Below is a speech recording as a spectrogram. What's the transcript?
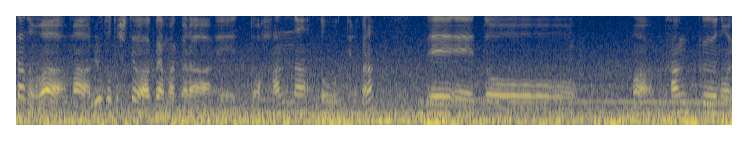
たのは、まあ、ルートとしては和歌山から、えーと、半名道っていうのかな。でえっ、ー、とまあ関空の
